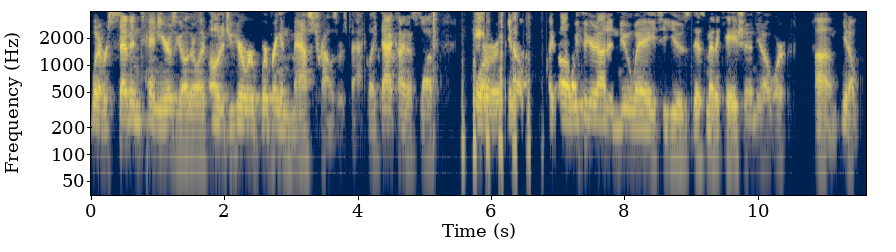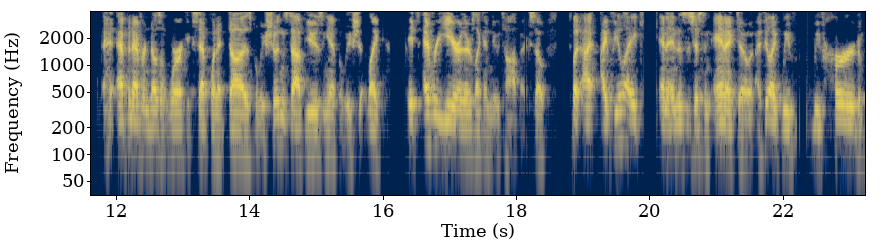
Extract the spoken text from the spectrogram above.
whatever, seven, ten years ago, they're like, oh, did you hear we're, we're bringing MAST trousers back? Like that kind of stuff. or, you know, like, oh, we figured out a new way to use this medication, you know, or, um, you know, epinephrine doesn't work except when it does, but we shouldn't stop using it, but we should like, it's every year there's like a new topic. So, but I, I feel like, and, and this is just an anecdote, I feel like we've, we've heard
